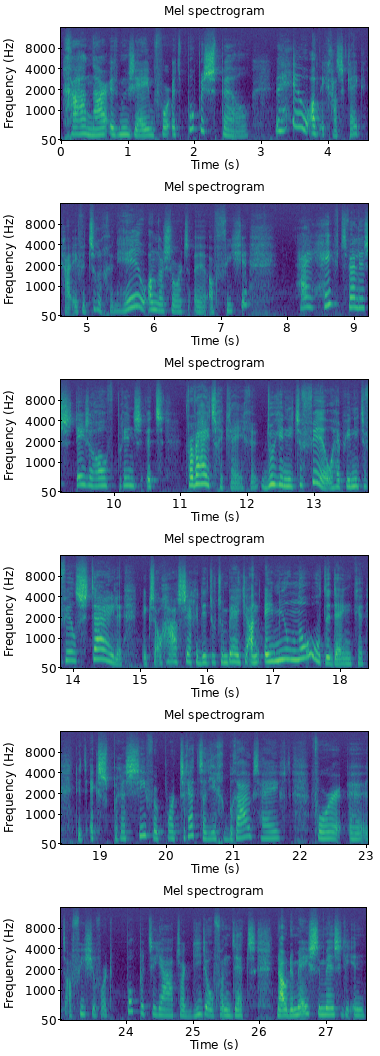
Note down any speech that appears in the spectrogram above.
Ga naar het museum voor het poppenspel. Een heel ik ga eens kijken, ik ga even terug. Een heel ander soort uh, affiche. Hij heeft wel eens, deze Ralf Prins, het verwijt gekregen. Doe je niet te veel? Heb je niet te veel stijlen? Ik zou haast zeggen, dit doet een beetje aan Emile Nol denken. Dit expressieve portret dat hij gebruikt heeft voor uh, het affiche voor het poppentheater Guido van Det. Nou, de meeste mensen die in,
